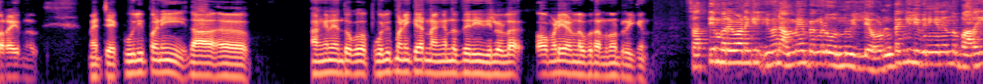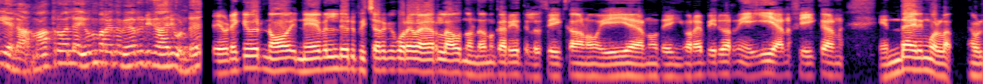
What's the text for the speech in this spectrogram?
പറയുന്നത്? മറ്റേ കൂലിപ്പണി അങ്ങനെ എന്തൊക്കെ കൂലിപ്പണിക്കാരൻ അങ്ങനത്തെ രീതിയിലുള്ള കോമഡിയാണല്ലോ ഇപ്പൊ നടന്നുകൊണ്ടിരിക്കുന്നത് സത്യം പറയുവാണെങ്കിൽ ഇവൻ അമ്മയും പെങ്ങളും ഒന്നും ഇല്ല? ഉണ്ടെങ്കിൽ ഇവൻ ഇങ്ങനെയൊന്നും പറയല. മാത്രമല്ല ഇവൻ പറയുന്ന വേറൊരു കാര്യമുണ്ട്. എവിടേക്ക് ഒരു നോ നേവലിന്റെ ഒരു പിക്ചറൊക്കെ കുറെ വൈറൽ ആവുന്നുണ്ട്. നമുക്കറിയത്തില്ല ഫേക്ക് ആണോ എ ആണോ തേങ്ങി കുറെ പേര് പറഞ്ഞ് എ ആണ് ഫേക്ക് ആണ്. എന്തായാലും കൊള്ളാം. അവൾ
